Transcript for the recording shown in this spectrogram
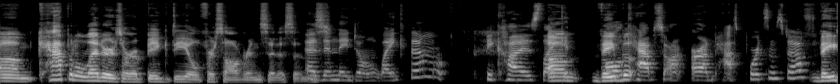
Um, capital letters are a big deal for sovereign citizens. As in they don't like them because like um, they all be- caps are, are on passports and stuff. they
